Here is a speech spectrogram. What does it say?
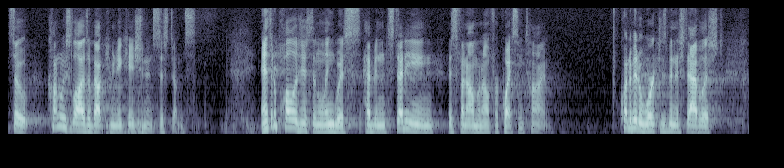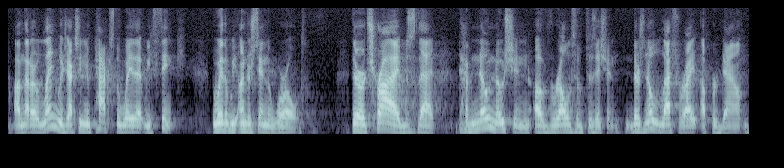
So Conway's law is about communication and systems. Anthropologists and linguists have been studying this phenomenon for quite some time. Quite a bit of work has been established um, that our language actually impacts the way that we think, the way that we understand the world. There are tribes that have no notion of relative position. There's no left, right, up, or down.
